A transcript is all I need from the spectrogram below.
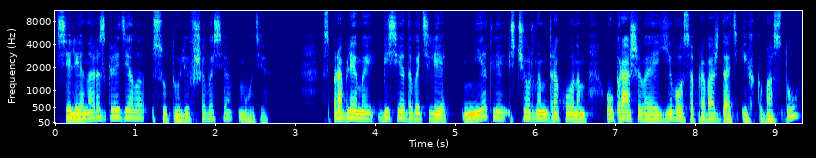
Селена разглядела сутулившегося Муди. С проблемой, беседовать ли, нет ли с черным драконом, упрашивая его сопровождать их к мосту,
